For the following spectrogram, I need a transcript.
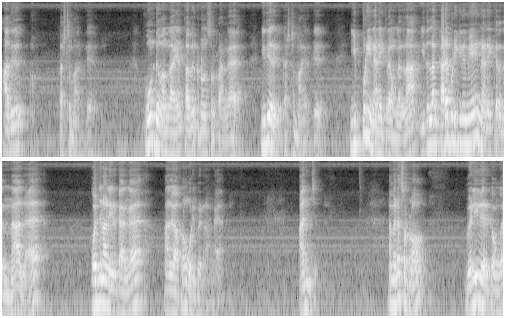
அது கஷ்டமாக இருக்குது பூண்டு வெங்காயம் தவிர்க்கணும்னு சொல்கிறாங்க இது எனக்கு கஷ்டமாக இருக்குது இப்படி நினைக்கிறவங்கெல்லாம் இதெல்லாம் கடைபிடிக்கணுமே நினைக்கிறதுனால கொஞ்ச நாள் இருக்காங்க. அதுக்கப்புறம் ஓடி போயிடுறாங்க. அஞ்சு. நம்ம என்ன சொல்கிறோம் வெளியில் இருக்கவங்க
